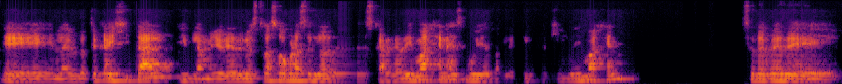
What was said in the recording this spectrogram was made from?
eh, en la biblioteca digital, en la mayoría de nuestras obras, es la de descarga de imágenes. Voy a darle clic aquí en la imagen. Se debe de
